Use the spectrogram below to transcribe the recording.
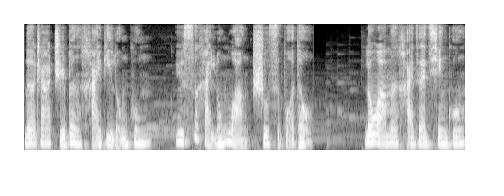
哪吒直奔海底龙宫，与四海龙王殊死搏斗。龙王们还在庆功，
